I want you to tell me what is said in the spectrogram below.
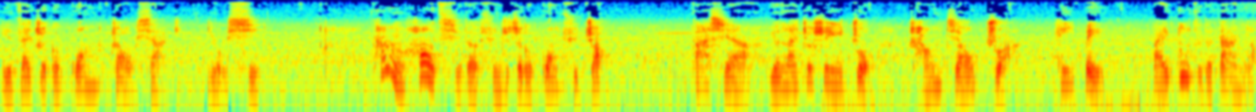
也在这个光照下游戏。他很好奇的循着这个光去找，发现啊，原来这是一种长脚爪、黑背、白肚子的大鸟。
